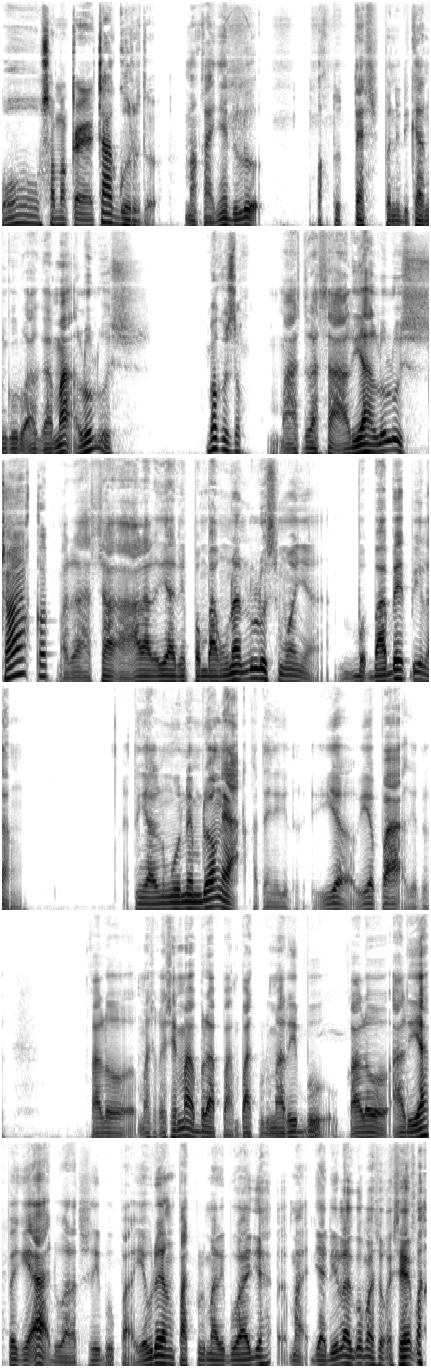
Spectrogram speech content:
Oh, sama kayak cagur tuh. Makanya dulu waktu tes pendidikan guru agama lulus. Bagus dong. Madrasah aliyah lulus. Cakep. Madrasah aliyah di pembangunan lulus semuanya. B- Babe bilang tinggal nunggu nem doang ya katanya gitu. Iya, iya Pak gitu. Kalau masuk SMA berapa? 45 ribu. Kalau aliyah PGA 200 ribu Pak. Ya udah yang 45 ribu aja. Ma- Jadilah gue masuk SMA.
